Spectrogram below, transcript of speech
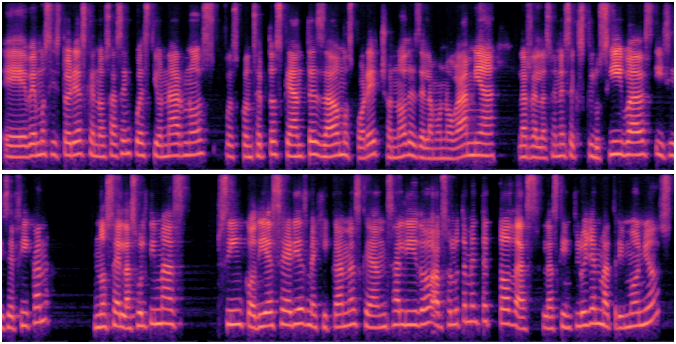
Eh, vemos historias que nos hacen cuestionarnos, pues, conceptos que antes dábamos por hecho, ¿no? Desde la monogamia, las relaciones exclusivas, y si se fijan, no sé, las últimas cinco o diez series mexicanas que han salido, absolutamente todas las que incluyen matrimonios,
